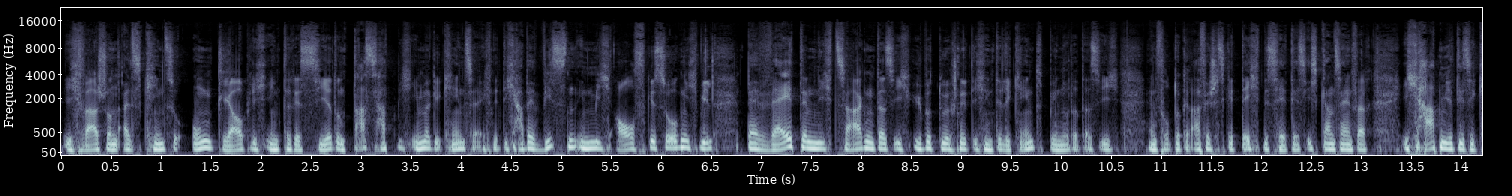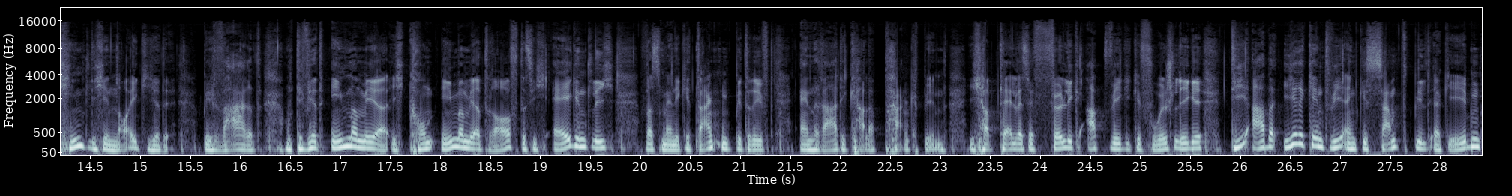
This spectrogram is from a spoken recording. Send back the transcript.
Ich war schon als Kind so unglaublich interessiert und das hat mich immer gekennzeichnet. Ich habe Wissen in mich aufgesogen. Ich will bei weitem nicht sagen, dass ich überdurchschnittlich intelligent bin oder dass ich ein fotografisches Gedächtnis hätte. Es ist ganz einfach, ich habe mir diese kindliche Neugierde bewahrt und die wird immer mehr. Ich komme immer mehr drauf, dass ich eigentlich, was meine Gedanken betrifft, ein radikaler Punk bin. Ich habe teilweise völlig abwegige Vorschläge, die aber irgendwie ein Gesamtbild ergeben leben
